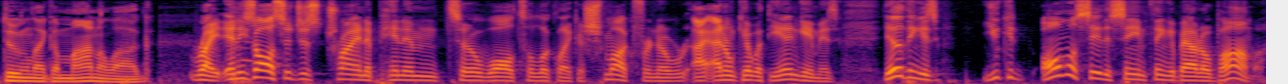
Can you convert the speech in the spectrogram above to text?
doing like a monologue. Right, and he's also just trying to pin him to a wall to look like a schmuck for no. I, I don't get what the end game is. The other thing is, you could almost say the same thing about Obama.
